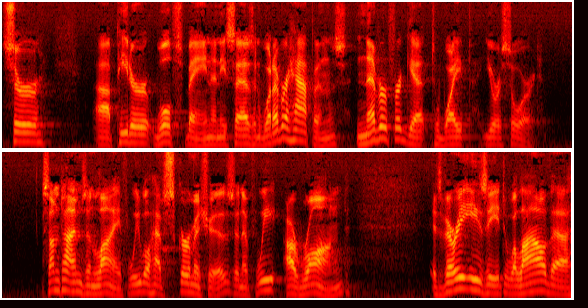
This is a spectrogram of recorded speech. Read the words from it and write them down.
Sir uh, Peter Wolfsbane, and he says, And whatever happens, never forget to wipe your sword. Sometimes in life, we will have skirmishes, and if we are wronged, it's very easy to allow the,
